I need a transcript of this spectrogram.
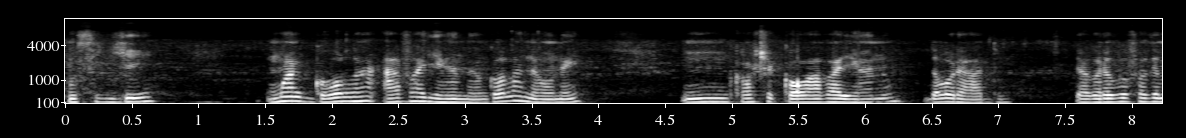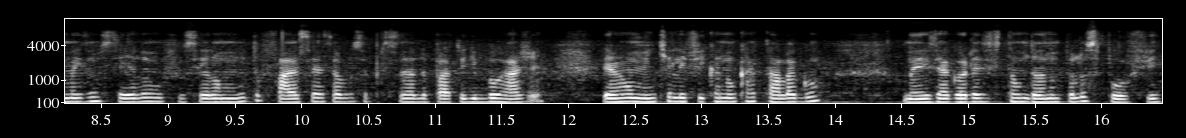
Consegui uma gola havaiana. Gola não, né? Um cachecol havaiano dourado. E agora eu vou fazer mais um selo, um selo muito fácil, é só você precisar do pato de borracha. Geralmente ele fica no catálogo, mas agora eles estão dando pelos puff.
